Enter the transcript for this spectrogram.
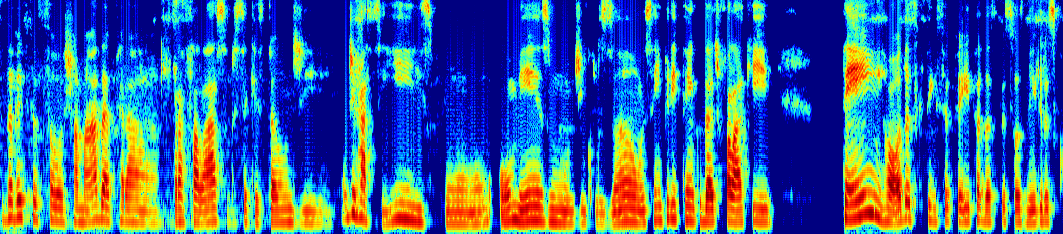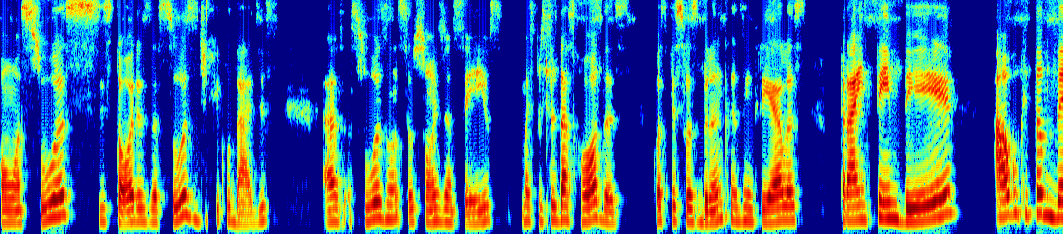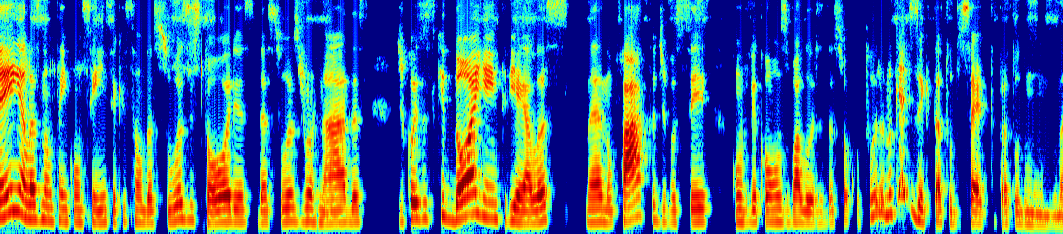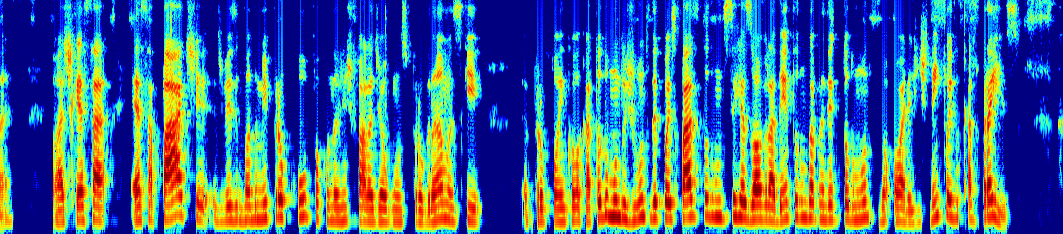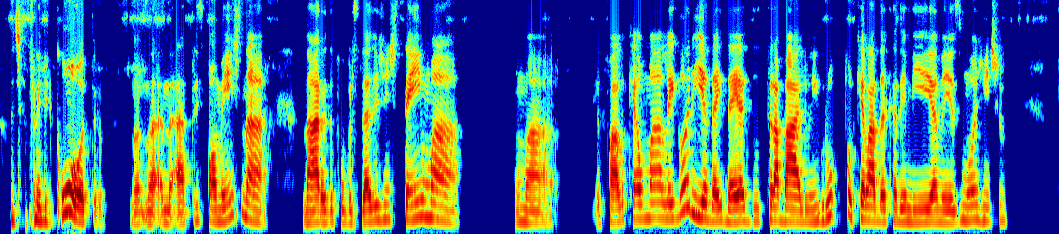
Toda vez que eu sou chamada para falar sobre essa questão de, de racismo ou mesmo de inclusão, eu sempre tenho cuidado de falar que tem rodas que tem que ser feita das pessoas negras com as suas histórias, as suas dificuldades, as, as suas seus sonhos e anseios, mas precisa das rodas com as pessoas brancas entre elas para entender algo que também elas não têm consciência, que são das suas histórias, das suas jornadas, de coisas que doem entre elas, né? No fato de você conviver com os valores da sua cultura, não quer dizer que está tudo certo para todo mundo, né? Eu acho que essa essa parte de vez em quando me preocupa quando a gente fala de alguns programas que eh, propõem colocar todo mundo junto, depois quase todo mundo se resolve lá dentro, todo mundo vai aprender com todo mundo. Olha, a gente nem foi educado para isso, de aprender com o outro na, na, principalmente na, na área da publicidade, a gente tem uma, uma, eu falo que é uma alegoria da ideia do trabalho em grupo, porque lá da academia mesmo a gente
